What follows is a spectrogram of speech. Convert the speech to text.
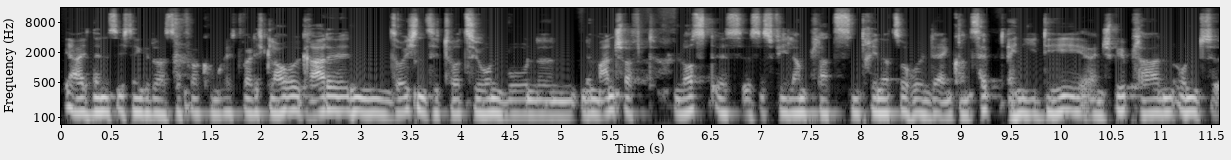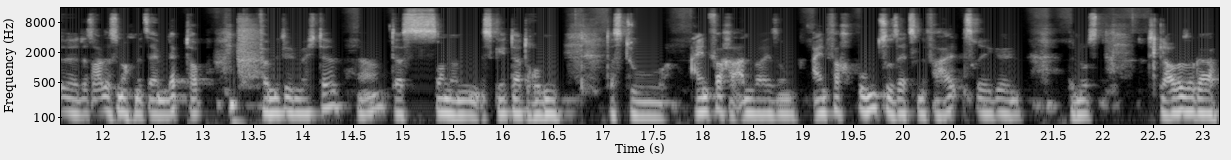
Ja, Dennis, ich denke, du hast ja vollkommen recht, weil ich glaube, gerade in solchen Situationen, wo eine, eine, Mannschaft lost ist, ist es fehl am Platz, einen Trainer zu holen, der ein Konzept, eine Idee, einen Spielplan und äh, das alles noch mit seinem Laptop vermitteln möchte. Ja, das, sondern es geht darum, dass du einfache Anweisungen, einfach umzusetzende Verhaltensregeln benutzt. Ich glaube sogar,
